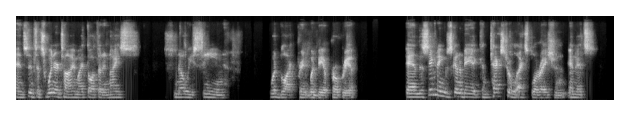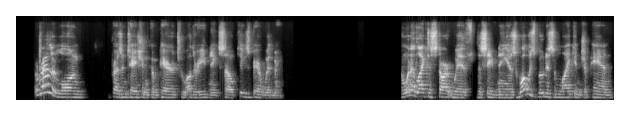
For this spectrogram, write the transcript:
And since it's wintertime, I thought that a nice snowy scene woodblock print would be appropriate. And this evening is going to be a contextual exploration, and it's a rather long presentation compared to other evenings, so please bear with me. And what I'd like to start with this evening is what was Buddhism like in Japan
